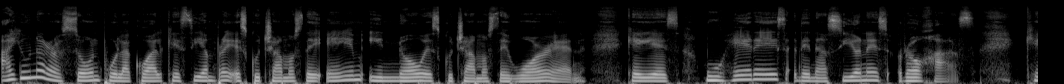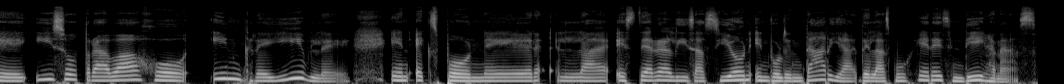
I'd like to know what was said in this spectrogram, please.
hay una razón por la cual que siempre escuchamos de AIM y no escuchamos de Warren, que es Mujeres de Naciones Rojas, que hizo trabajo increíble en exponer la esterilización involuntaria de las mujeres indígenas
